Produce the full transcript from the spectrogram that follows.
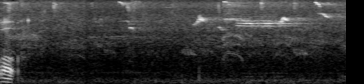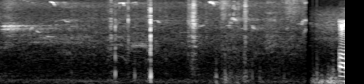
ഓ ആ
